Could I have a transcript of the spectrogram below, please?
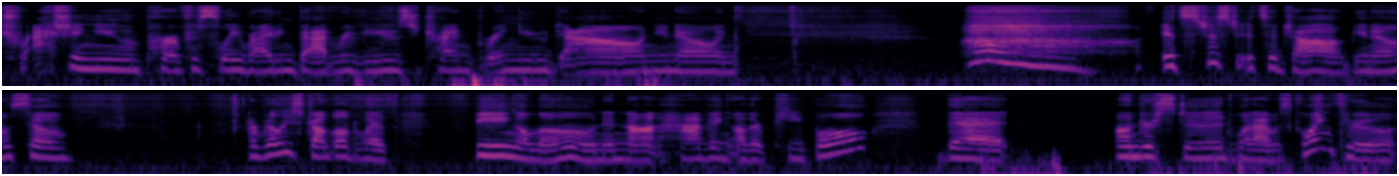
trashing you and purposely writing bad reviews to try and bring you down you know? And it's just it's a job you know? So I really struggled with being alone and not having other people that understood what I was going through.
